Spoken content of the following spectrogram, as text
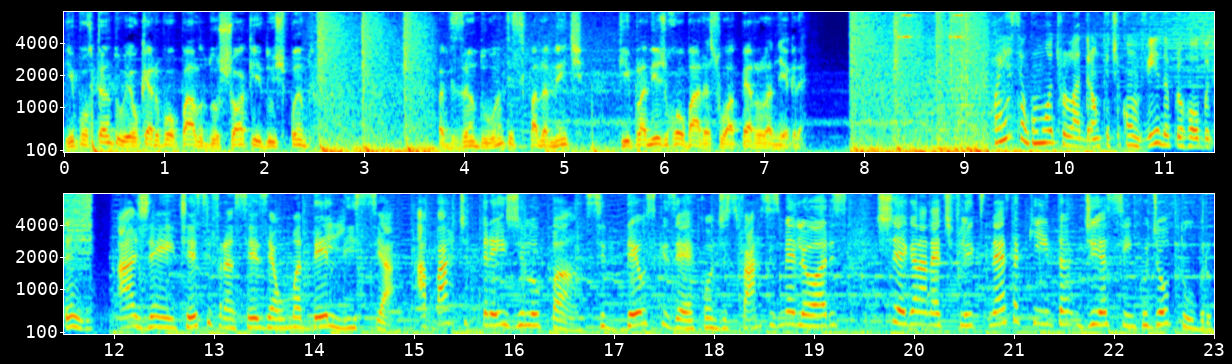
E, portanto, eu quero poupá-lo do choque e do espanto, avisando antecipadamente que planejo roubar a sua pérola negra. Conhece algum outro ladrão que te convida para o roubo dele? Ah, gente, esse francês é uma delícia. A parte 3 de Lupin, se Deus quiser, com disfarces melhores, chega na Netflix nesta quinta, dia 5 de outubro.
